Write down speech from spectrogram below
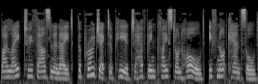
By late 2008, the project appeared to have been placed on hold, if not cancelled.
